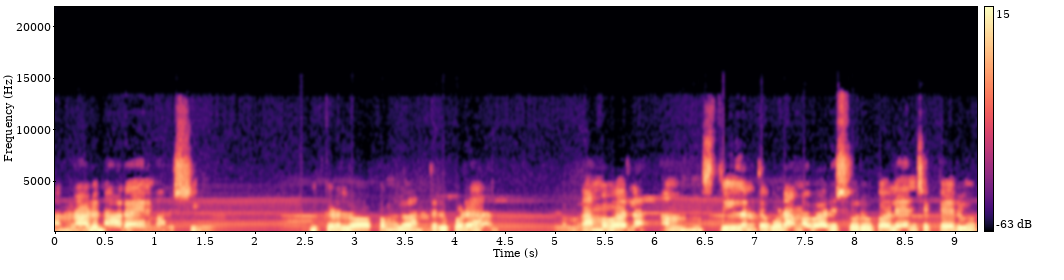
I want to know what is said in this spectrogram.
అన్నాడు నారాయణ మహర్షి. ఇక్కడ లోకంలో అందరూ కూడా అమ్మవార్ల స్త్రీలంతా కూడా అమ్మవారి స్వరూపాలే అని చెప్పారు.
